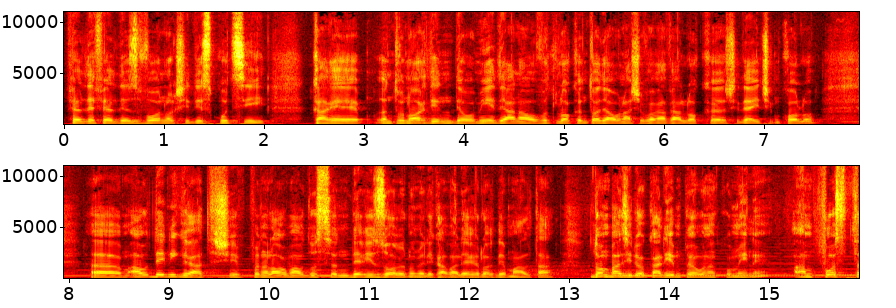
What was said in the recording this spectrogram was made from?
fel de fel de zvonuri și discuții care într-un ordin de o mie de ani au avut loc întotdeauna și vor avea loc uh, și de aici încolo, uh, au denigrat și până la urmă au dus în derizor numele cavalerilor de Malta. Domn Bazilio Cali împreună cu mine am fost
